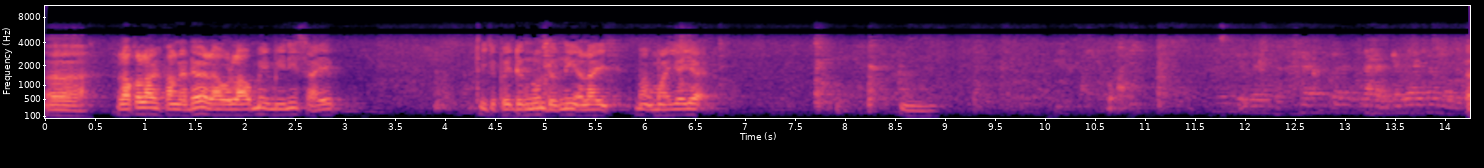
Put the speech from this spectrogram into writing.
เออเราก็เล่าให้ฟังนะเด้อเราเราไม่มีนิสัย ที่จะไปดึงนู้นดึงนี่อะไร มากมายเยอะแยะอืมเอ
